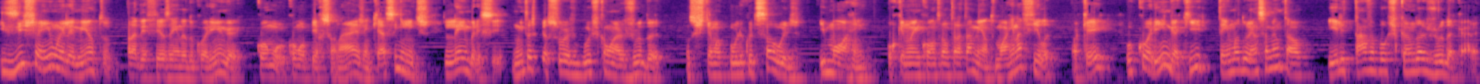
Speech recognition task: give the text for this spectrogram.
existe aí um elemento para a defesa ainda do Coringa, como, como personagem, que é a seguinte: lembre-se, muitas pessoas buscam ajuda no sistema público de saúde e morrem porque não encontram tratamento, morrem na fila, ok? O Coringa aqui tem uma doença mental e ele estava buscando ajuda, cara.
